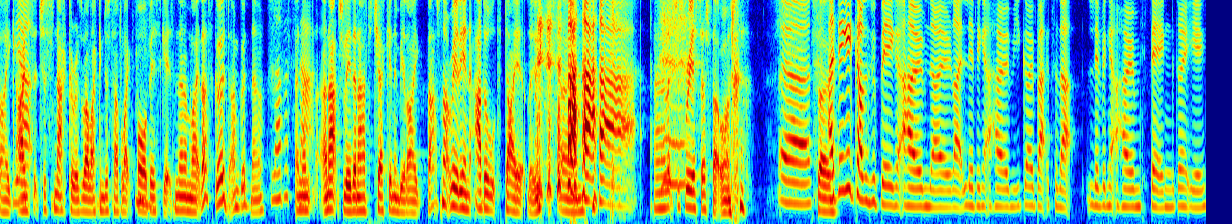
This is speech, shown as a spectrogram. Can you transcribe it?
Like Yeah. I'm such a snacker as well. I can just have like four biscuits, and then I'm like, "That's good. I'm good now." Love a And then, snack. and actually, then I have to check in and be like, "That's not really an adult diet, Luke." Um, uh, let's just reassess that one. Yeah. So- I think it comes with being at home though, like living at home. You go back to that living at home thing, don't you?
